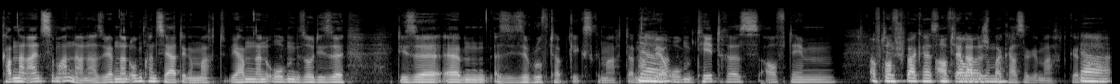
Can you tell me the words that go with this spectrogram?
kam dann eins zum anderen. Also wir haben dann oben Konzerte gemacht. Wir haben dann oben so diese diese, ähm, also diese Rooftop-Gigs gemacht. Dann Ja. haben wir oben Tetris auf dem Auf dem Sparkassen auf der Landessparkasse gemacht. Genau. Ja,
